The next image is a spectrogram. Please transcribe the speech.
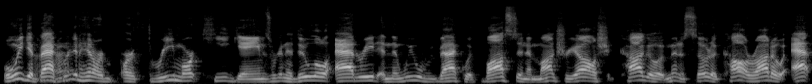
when we get back, right. we're going to hit our, our three marquee games. We're going to do a little ad read, and then we will be back with Boston and Montreal, Chicago at Minnesota, Colorado at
